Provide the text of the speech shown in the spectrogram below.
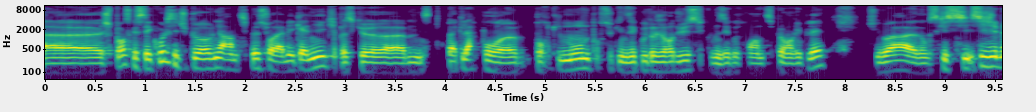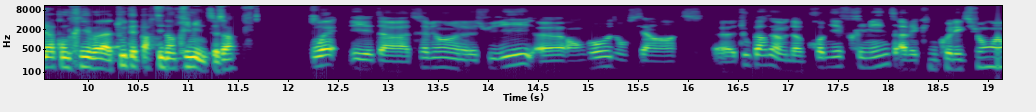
Euh, je pense que c'est cool si tu peux revenir un petit peu sur la mécanique, parce que euh, c'est pas clair pour euh, pour tout le monde, pour ceux qui nous écoutent aujourd'hui, ceux qui nous écouteront un petit peu en replay. Tu vois, donc si, si j'ai bien compris, voilà, tout est parti d'un free c'est ça? Ouais, et tu as très bien euh, suivi. Euh, en gros, donc c'est un euh, tout part d'un premier free mint avec une collection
